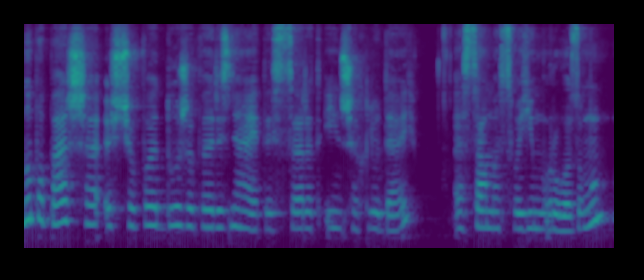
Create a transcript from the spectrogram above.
Ну, по-перше, що ви дуже вирізняєтесь серед інших людей саме своїм розумом.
